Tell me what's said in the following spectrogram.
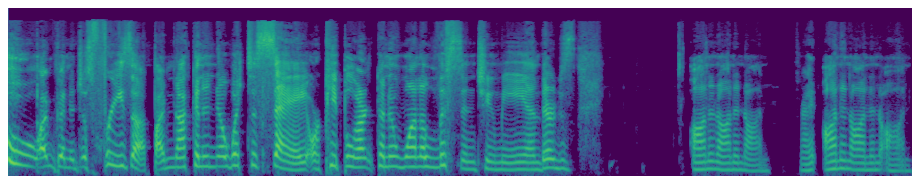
oh, I'm going to just freeze up. I'm not going to know what to say, or people aren't going to want to listen to me. And they're just on and on and on, right? On and on and on.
